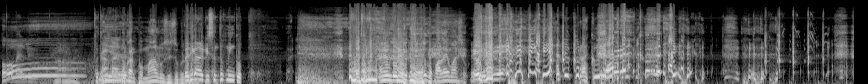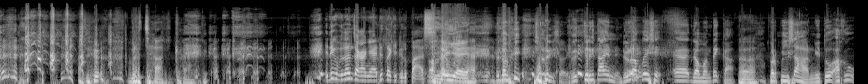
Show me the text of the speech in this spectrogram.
Oh. Putri Nggak, malu. bukan pemalu sih Berarti sebenarnya. kalau disentuh mingkup. itu kepalanya masuk. Aduh kura-kura. Aduh, bercangkang. Ini kebetulan cangkangnya Adit lagi dilepas. Oh iya ya. Tapi sorry sorry, gue ceritain nih. Dulu aku sih eh, zaman TK Heeh. perpisahan itu aku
